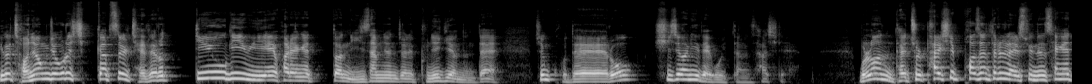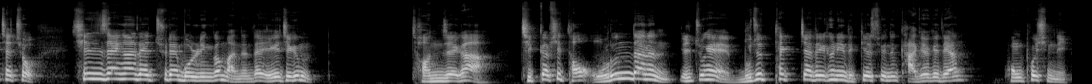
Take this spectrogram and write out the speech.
이거 전형적으로 집값을 제대로 띄우기 위해 활용했던 2, 3년 전의 분위기였는데 지금 그대로 시전이 되고 있다는 사실이에요. 물론 대출 80%를 낼 수 있는 생애 최초 신생아 대출에 몰린 건 맞는데 이게 지금 전제가 집값이 더 오른다는 일종의 무주택자들이 흔히 느낄 수 있는 가격에 대한 공포 심리.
